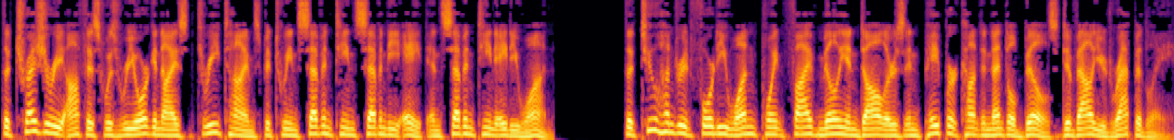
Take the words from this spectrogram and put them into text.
The Treasury Office was reorganized three times between 1778 and 1781. The $241.5 million in paper continental bills devalued rapidly.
